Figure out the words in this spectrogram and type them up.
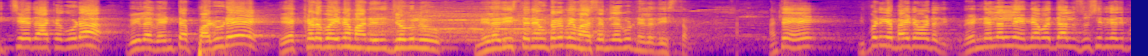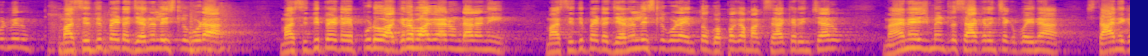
ఇచ్చేదాకా కూడా వీళ్ళ వెంట పడుడే ఎక్కడ పోయినా మా నిరుద్యోగులు నిలదీస్తూనే ఉంటారు మేము అసెంబ్లీలో కూడా నిలదీస్తాం అంటే ఇప్పటికే బయటపడ్డది. రెండు నెలల్లో ఎన్ని అబద్ధాలు చూసింది కదా ఇప్పుడు మీరు? మా సిద్దిపేట జర్నలిస్టులు కూడా మా సిద్దిపేట ఎప్పుడు అగ్రభాగాన్ని ఉండాలని మా సిద్దిపేట జర్నలిస్టులు కూడా ఎంతో గొప్పగా మాకు సహకరించారు. మేనేజ్మెంట్లు సహకరించకపోయినా స్థానిక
